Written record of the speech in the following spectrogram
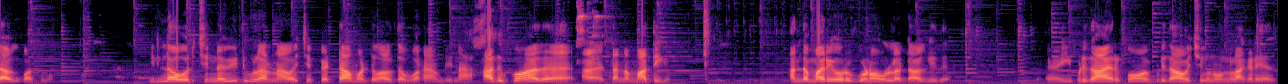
டாக் பார்த்துக்குவோம் இல்லை ஒரு சின்ன வீட்டுக்குள்ளார நான் வச்சு பெட்டா மட்டும் வளர்த்த போகிறேன் அப்படின்னா அதுக்கும் அதை தன்னை மாற்றிக்கும் அந்த மாதிரி ஒரு குணம் உள்ள டாக் இது. இப்படி தான் இருக்கும் இப்படி தான் வச்சுக்கணும்லாம் கிடையாது.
